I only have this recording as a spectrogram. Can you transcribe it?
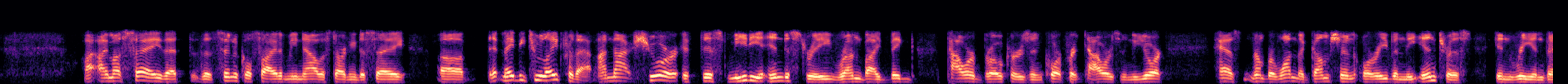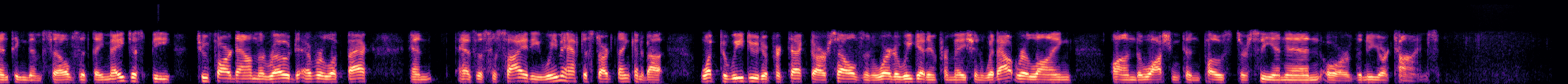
I, I must say that the cynical side of me now is starting to say uh, it may be too late for that. I'm not sure if this media industry run by big power brokers and corporate towers in New York has number one the gumption or even the interest in reinventing themselves that they may just be too far down the road to ever look back and as a society we may have to start thinking about what do we do to protect ourselves and where do we get information without relying on the Washington Post or CNN or the New York Times.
